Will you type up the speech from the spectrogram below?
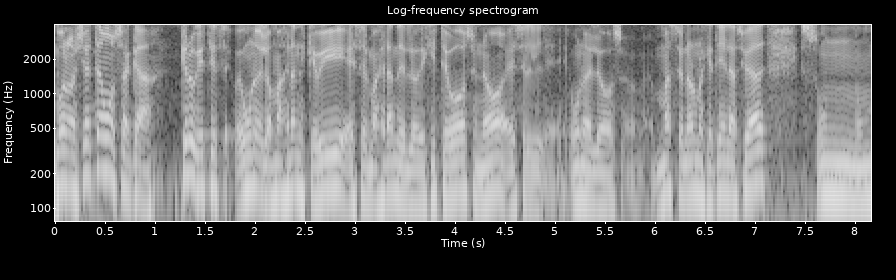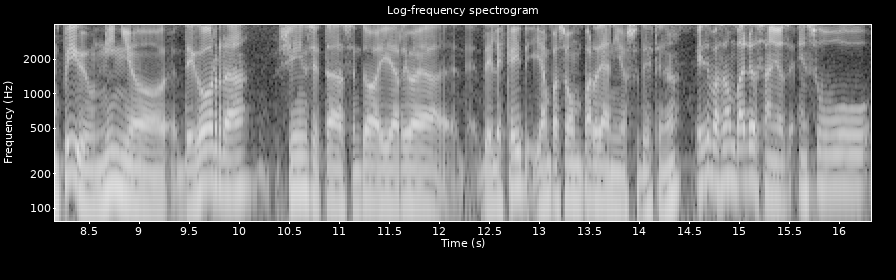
Bueno, ya estamos acá. Creo que este es uno de los más grandes que vi, es el más grande, lo dijiste vos, ¿no? Es el, uno de los más enormes que tiene la ciudad. Es un, un pibe, un niño de gorra, jeans, está sentado ahí arriba del skate y han pasado un par de años de este, ¿no? Ese pasaron varios años. En su,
